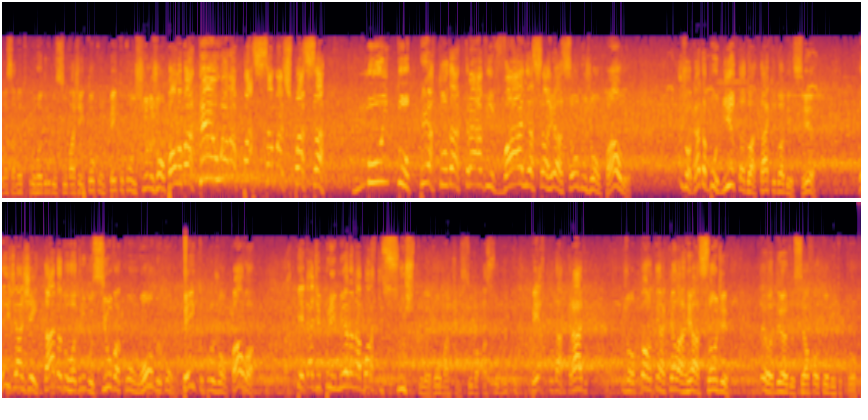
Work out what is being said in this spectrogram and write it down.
O lançamento para o Rodrigo Silva, ajeitou com o peito, com o estilo. João Paulo bateu, ela passa, mas passa muito perto da trave. Vale essa reação do João Paulo. Uma jogada bonita do ataque do ABC. Desde a ajeitada do Rodrigo Silva com o ombro, com o peito para o João Paulo, para pegar de primeira na bola. Que susto levou o Martins Silva, passou muito perto da trave. O João Paulo tem aquela reação de: Meu Deus do céu, faltou muito pouco.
